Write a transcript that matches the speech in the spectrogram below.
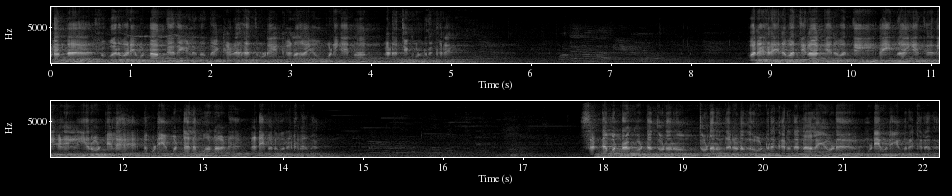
கடந்த பிப்ரவரி ஒன்றாம் தேதியிலிருந்து கழகத்தினுடைய கள ஆய்வு பணியை நான் நடத்தி கொண்டிருக்கிறேன். வருகிற இருபத்தி நான்கு இருபத்தி ஐந்து ஆகிய தேதிகளில் ஈரோட்டில் நம்முடைய மண்டல மாநாடு நடைபெறவிருக்கிறது. சட்டமன்ற கூட்டத்தொடரும் தொடர்ந்து நடந்து கொண்டிருக்கிறது. நாளையோடு முடிவடையவிருக்கிறது.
